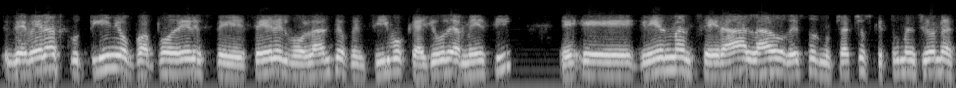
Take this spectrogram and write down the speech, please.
de veras Cutiño va a poder este, ser el volante ofensivo que ayude a Messi. Eh, eh, Griezmann será al lado de estos muchachos que tú mencionas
